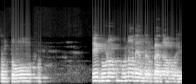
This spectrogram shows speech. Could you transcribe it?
ਸੰਤੋਖ। ਇਹ ਗੁਣ ਉਹਨਾਂ ਦੇ ਅੰਦਰ ਪੈਦਾ ਹੋਏ।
